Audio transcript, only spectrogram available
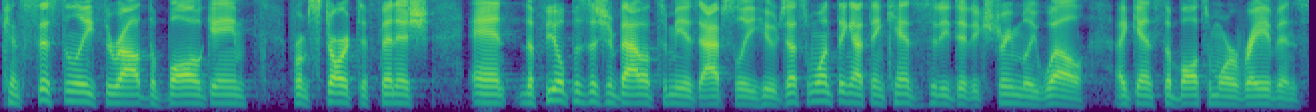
consistently throughout the ball game from start to finish. And the field position battle to me is absolutely huge. That's one thing I think Kansas City did extremely well against the Baltimore Ravens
